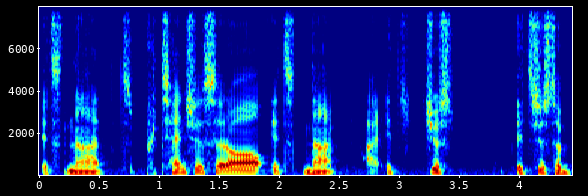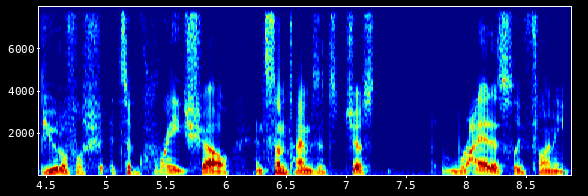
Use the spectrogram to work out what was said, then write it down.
it's not pretentious at all. It's not. It's just. It's just a beautiful. Sh- it's a great show, and sometimes it's just riotously funny.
